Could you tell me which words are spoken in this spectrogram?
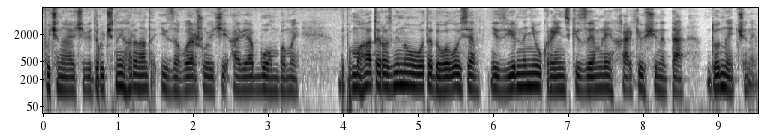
починаючи від ручних гранат і завершуючи авіабомбами. Допомагати розміновувати довелося і звільнені українські землі Харківщини та Донеччини.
